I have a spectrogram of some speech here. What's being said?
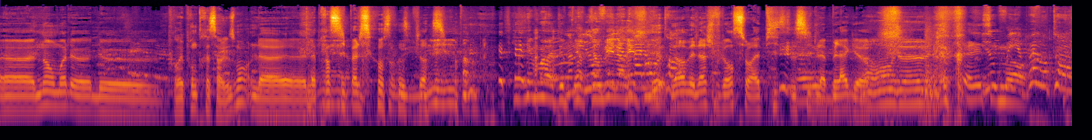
Euh, non, moi, le, le- pour répondre très sérieusement, la, la principale source d'inspiration. Excusez-moi de perturber la réponse. Non, mais là, je vous lance sur la piste aussi de la blague. euh. Non, de- Allez, c'est il y a mort. pas longtemps.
